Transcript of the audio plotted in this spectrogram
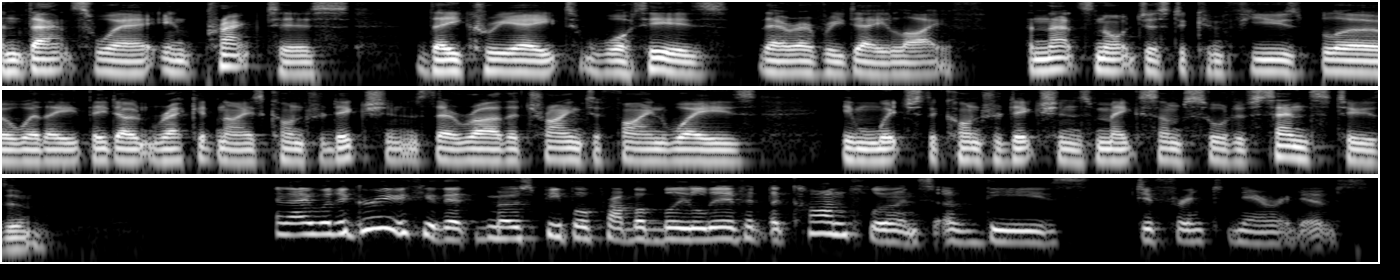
And that's where, in practice, they create what is their everyday life. And that's not just a confused blur where they, they don't recognize contradictions. They're rather trying to find ways in which the contradictions make some sort of sense to them. And I would agree with you that most people probably live at the confluence of these different narratives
